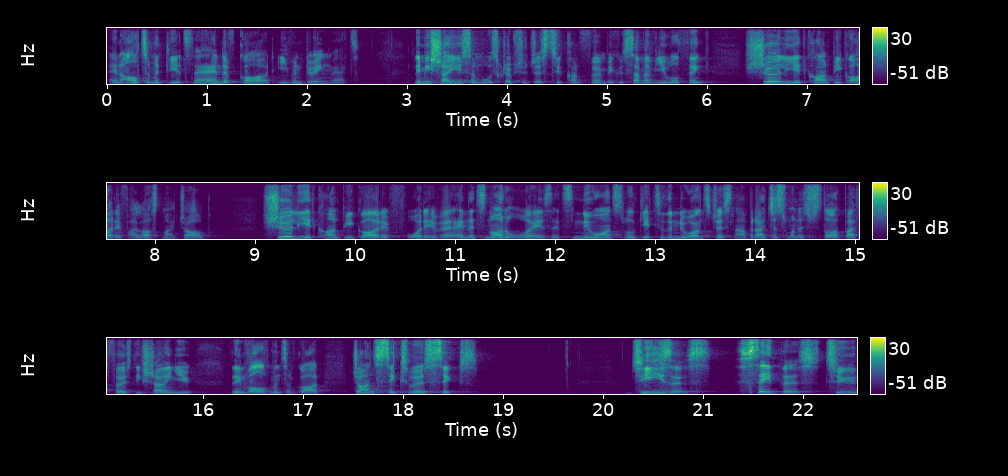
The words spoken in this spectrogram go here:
And ultimately, it's the hand of God even doing that. Let me show you some more scripture just to confirm, because some of you will think, surely it can't be God if I lost my job. Surely it can't be God if whatever. And it's not always, it's nuanced. We'll get to the nuance just now. But I just want to start by firstly showing you the involvement of God. John 6, verse 6. Jesus said this to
